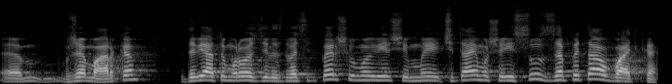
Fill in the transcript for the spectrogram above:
е, вже Марка, в 9 розділі з 21 вірші, ми читаємо, що Ісус запитав батька,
